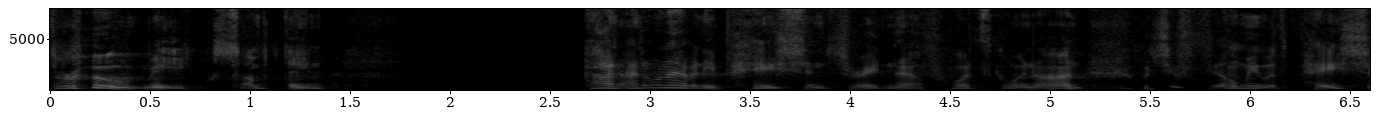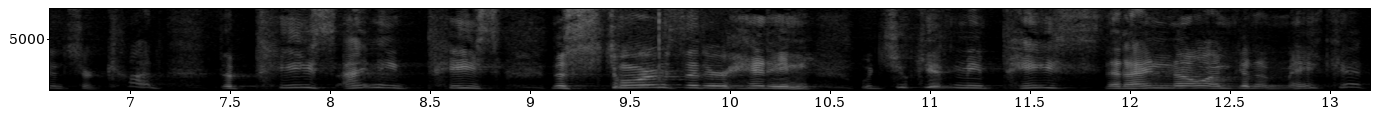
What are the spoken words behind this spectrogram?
through me, something. God, I don't have any patience right now for what's going on. Would you fill me with patience? Or, God, the peace, I need peace. The storms that are hitting, would you give me peace that I know I'm going to make it?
